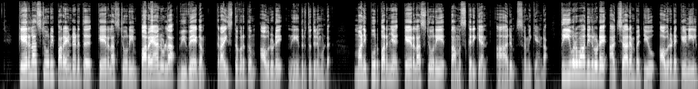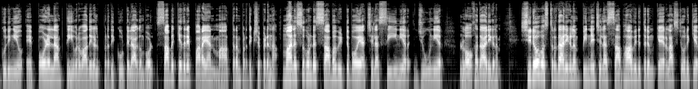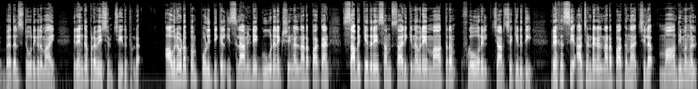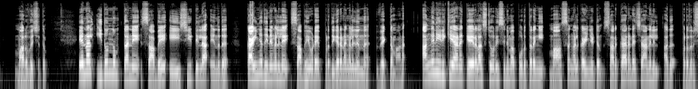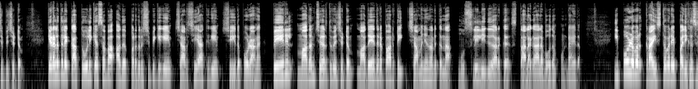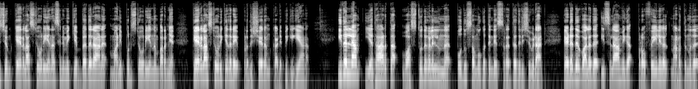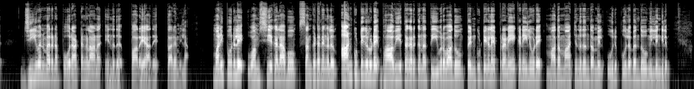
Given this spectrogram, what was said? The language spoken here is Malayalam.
കേരള സ്റ്റോറി പറയേണ്ടടുത്ത് കേരള സ്റ്റോറിയും പറയാനുള്ള വിവേകം ക്രൈസ്തവർക്കും അവരുടെ നേതൃത്വത്തിനുമുണ്ട്. മണിപ്പൂർ പറഞ്ഞ് കേരള സ്റ്റോറിയെ തമസ്കരിക്കാൻ ആരും ശ്രമിക്കേണ്ട. തീവ്രവാദികളുടെ അച്ചാരം പറ്റിയോ അവരുടെ കെണിയിൽ കുരുങ്ങിയോ എപ്പോഴെല്ലാം തീവ്രവാദികൾ പ്രതിക്കൂട്ടിലാകുമ്പോൾ സഭയ്ക്കെതിരെ പറയാൻ മാത്രം പ്രത്യക്ഷപ്പെടുന്ന മനസ്സുകൊണ്ട് സഭ വിട്ടുപോയ ചില സീനിയർ ജൂനിയർ ലോഹധാരികളും ശിരോവസ്ത്രധാരികളും പിന്നെ ചില സഭാവിരുദ്ധരും കേരള സ്റ്റോറിക്ക് ബദൽ സ്റ്റോറികളുമായി രംഗപ്രവേശം ചെയ്തിട്ടുണ്ട്. അവരോടൊപ്പം പൊളിറ്റിക്കൽ ഇസ്ലാമിന്റെ ഗൂഢലക്ഷ്യങ്ങൾ നടപ്പാക്കാൻ സഭയ്ക്കെതിരെ സംസാരിക്കുന്നവരെ മാത്രം ഫ്ലോറിൽ ചർച്ചയ്ക്കിരുത്തി രഹസ്യ അജണ്ടകൾ നടപ്പാക്കുന്ന ചില മാധ്യമങ്ങൾ മറുവശത്തും. എന്നാൽ ഇതൊന്നും തന്നെ സഭയെ ഏശിയിട്ടില്ല എന്നത് കഴിഞ്ഞ ദിനങ്ങളിലെ സഭയുടെ പ്രതികരണങ്ങളിൽ നിന്ന് വ്യക്തമാണ്. അങ്ങനെയിരിക്കെയാണ് കേരള സ്റ്റോറി സിനിമ പുറത്തിറങ്ങി മാസങ്ങൾ കഴിഞ്ഞിട്ടും സർക്കാരിന്റെ ചാനലിൽ അത് പ്രദർശിപ്പിച്ചിട്ടും. കേരളത്തിലെ കത്തോലിക്ക സഭ അത് പ്രദർശിപ്പിക്കുകയും ചർച്ചയാക്കുകയും ചെയ്തപ്പോഴാണ് പേരിൽ മതം ചേർത്ത് വെച്ചിട്ടും മതേതര പാർട്ടി ചമഞ്ഞു നടക്കുന്ന മുസ്ലിം ലീഗുകാർക്ക് സ്ഥലകാലബോധം ഉണ്ടായത്. ഇപ്പോഴവർ ക്രൈസ്തവരെ പരിഹസിച്ചും കേരള സ്റ്റോറി എന്ന സിനിമയ്ക്ക് ബദലാണ് മണിപ്പൂർ സ്റ്റോറി എന്നും പറഞ്ഞ് കേരള സ്റ്റോറിക്കെതിരെ പ്രതിഷേധം കടുപ്പിക്കുകയാണ്. ഇതെല്ലാം യഥാർത്ഥ വസ്തുതകളിൽ നിന്ന് പൊതുസമൂഹത്തിന്റെ ശ്രദ്ധ തിരിച്ചുവിടാൻ ഇടത് വലത് ഇസ്ലാമിക പ്രൊഫൈലുകൾ നടത്തുന്നത് ജീവൻ മരണ പോരാട്ടങ്ങളാണ് എന്നത് പറയാതെ തരമില്ല. മണിപ്പൂരിലെ വംശീയ കലാപവും സംഘടനകളും ആൺകുട്ടികളുടെ ഭാവിയെ തകർക്കുന്ന തീവ്രവാദവും പെൺകുട്ടികളെ പ്രണയക്കണിയിലൂടെ മതം മാറ്റുന്നതും തമ്മിൽ ഒരു പുലബന്ധവുമില്ലെങ്കിലും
